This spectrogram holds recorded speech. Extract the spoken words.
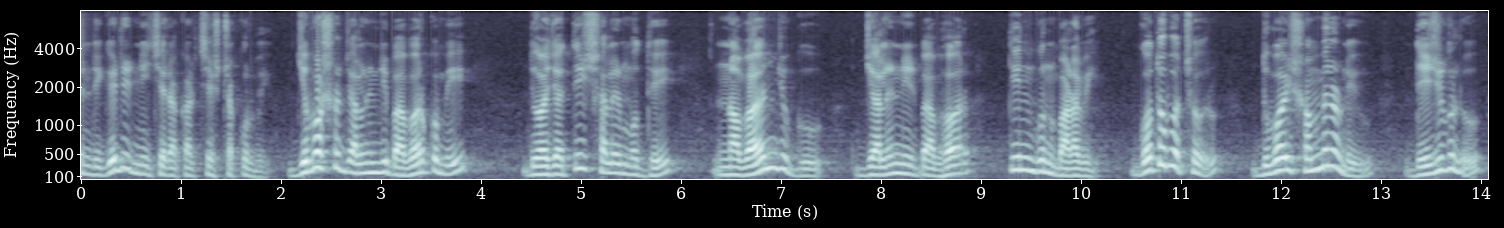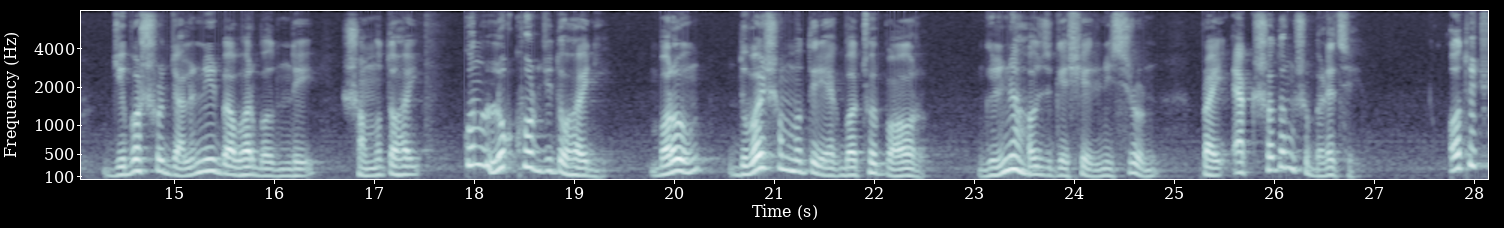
সেন্টিগ্রেডের নিচে রাখার চেষ্টা করবে। জীবাশ্ম জ্বালানি ব্যবহার কমে দু সালের মধ্যে নবায়নযোগ্য জ্বালানির ব্যবহার তিন গুণ বাড়াবে। গত বছর দুবাই সম্মেলনেও দেশগুলো জীবাশ্ম জ্বালানির ব্যবহার বন্ধে সম্মত হয়, কোনো লক্ষ্য অর্জিত হয়নি, বরং দুবাই সম্মতির এক বছর পর গ্রিনহাউস গ্যাসের নিঃসরণ প্রায় এক শতাংশ বেড়েছে। অথচ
